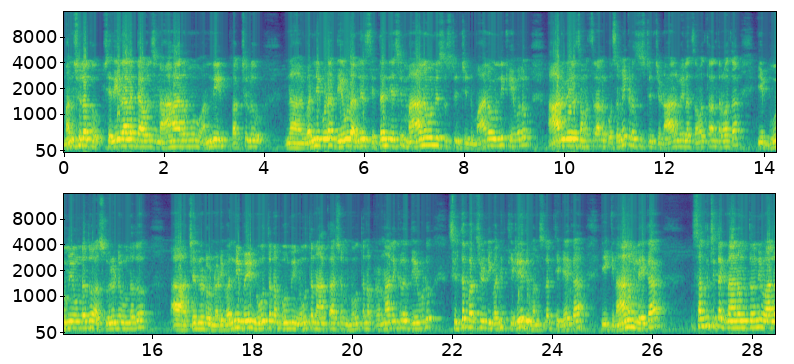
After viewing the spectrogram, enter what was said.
మనుషులకు శరీరాలకు కావలసిన ఆహారము అన్ని పక్షులు నా ఇవన్నీ కూడా దేవుడు అన్ని సిద్ధం చేసి మానవుని సృష్టించిండు. మానవుణ్ణి కేవలం ఆరు వేల సంవత్సరాల కోసమే ఇక్కడ సృష్టించిండు. ఆరు వేల సంవత్సరాల తర్వాత ఈ భూమి ఉండదు ఆ సూర్యుడు ఉండదు చంద్రుడు ఉన్నాడు. ఇవన్నీ పోయి నూతన భూమి నూతన ఆకాశం నూతన ప్రణాళికలు దేవుడు సిద్ధపరచండి. ఇవన్నీ తెలియదు మనుషులకు తెలియక ఈ జ్ఞానం లేక సంకుచిత జ్ఞానంతో వాళ్ళ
